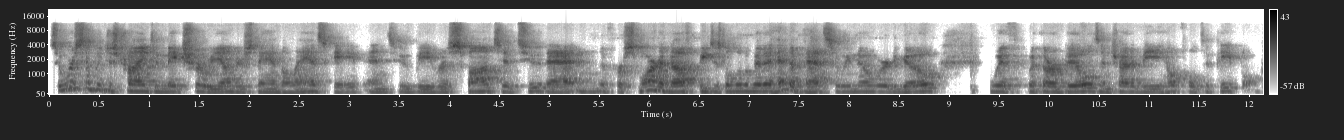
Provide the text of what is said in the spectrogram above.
So we're simply just trying to make sure we understand the landscape and to be responsive to that. And if we're smart enough, be just a little bit ahead of that so we know where to go with, with our builds and try to be helpful to people.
